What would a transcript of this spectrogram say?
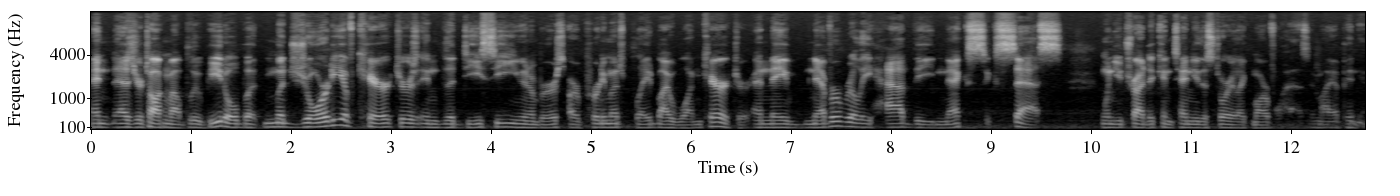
And as you're talking about Blue Beetle, but majority of characters in the DC universe are pretty much played by one character, and they've never really had the next success when you tried to continue the story like Marvel has, in my opinion.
